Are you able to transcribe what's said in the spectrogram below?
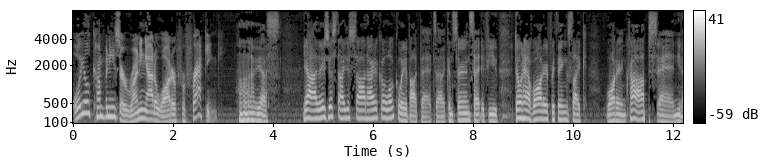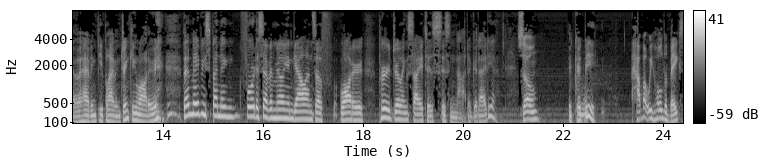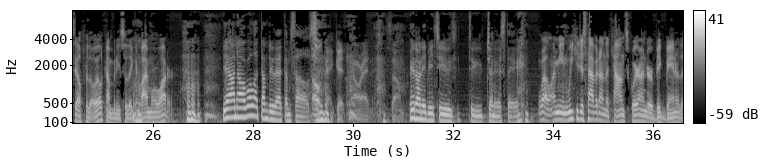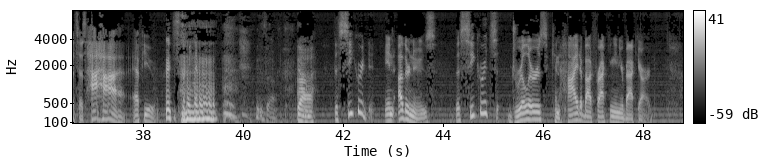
Oil companies are running out of water for fracking. yes. Yeah, there's just I just saw an article locally about that. Uh, concerns that if you don't have water for things like watering crops and you know having people having drinking water, then maybe spending four to seven million gallons of water per drilling site is is not a good idea. So, It could be. how about we hold a bake sale for the oil companies so they can buy more water? Yeah, no, we'll let them do that themselves. Oh, okay, good. All right. So, we don't need to be too too generous there. well, I mean, we could just have it on the town square under a big banner that says "Ha ha, f you." so, Yeah. um, the secret in other news: the secrets drillers can hide about fracking in your backyard.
